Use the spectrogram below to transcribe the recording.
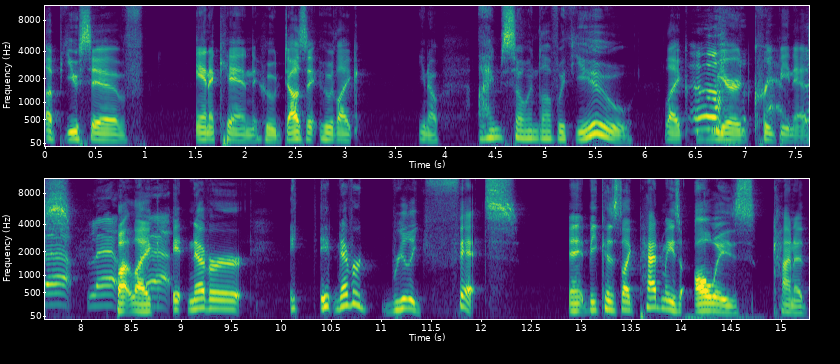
abusive Anakin who doesn't, who like, you know, I'm so in love with you, like weird creepiness. blah, blah, but like blah. it never, it it never really fits, and because like Padme's always kind of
